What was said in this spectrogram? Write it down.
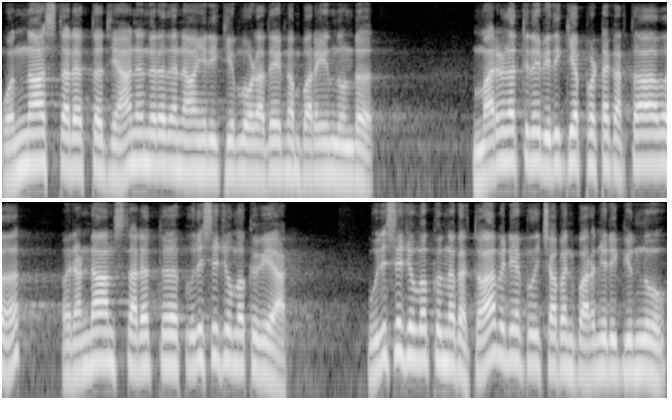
ഒന്നാം സ്ഥലത്ത് ധ്യാനനിരതനായിരിക്കുമ്പോൾ അദ്ദേഹം പറയുന്നുണ്ട് മരണത്തിന് വിധിക്കപ്പെട്ട കർത്താവ് രണ്ടാം സ്ഥലത്ത് കുരിശ് ചുമക്കുകയാണ്. കുരിശ് ചുമക്കുന്ന കർത്താവിനെ കുറിച്ച് അവൻ പറഞ്ഞിരിക്കുന്നു.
